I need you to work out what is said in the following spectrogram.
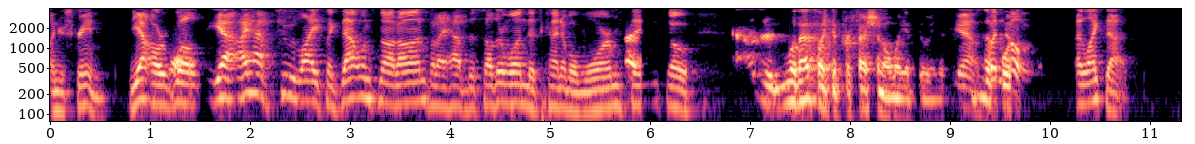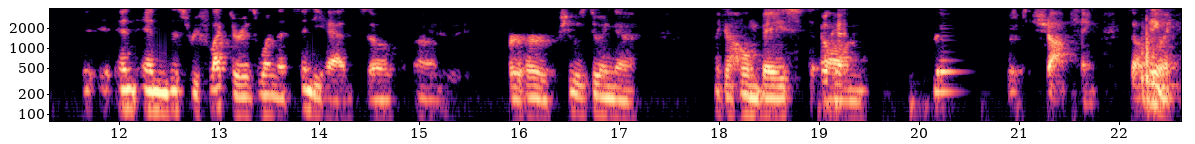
on your screen. Yeah, or well, yeah, I have two lights. Like that one's not on, but I have this other one that's kind of a warm thing. So, well, that's like the professional way of doing it. Yeah, but no, I like that. And and this reflector is one that Cindy had. So, um, for her, she was doing a like a home based okay. um, shop thing. So anyway,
